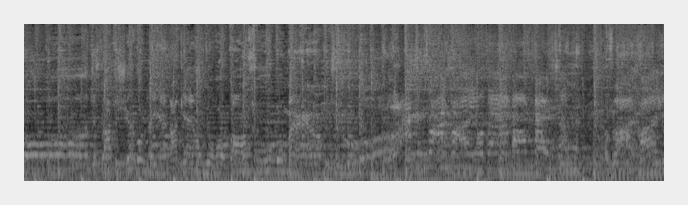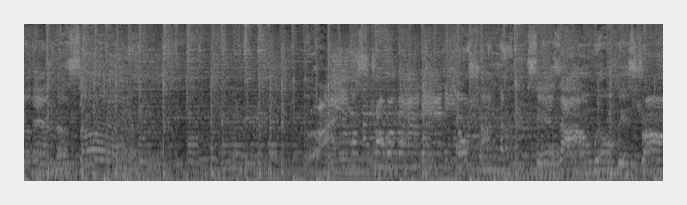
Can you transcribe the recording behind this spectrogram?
roar just like a Chevrolet, and I can walk strong.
